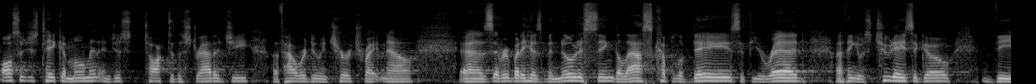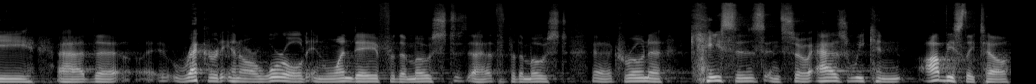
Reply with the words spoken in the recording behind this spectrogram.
also just take a moment and just talk to the strategy of how we're doing church right now? As everybody has been noticing the last couple of days, if you read, I think it was two days ago, the, uh, the record in our world in one day for the most, uh, for the most uh, corona cases. And so, as we can obviously tell,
